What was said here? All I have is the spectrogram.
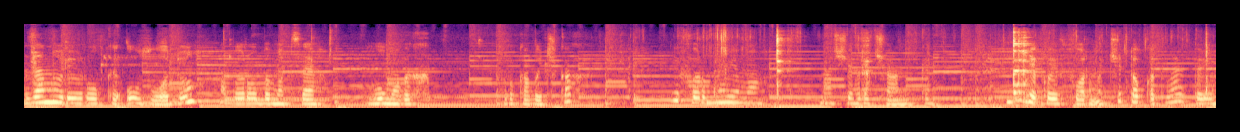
Занурюю руки у воду, або робимо це в гумових рукавичках. І формуємо наші гречаники. Будь-якої форми, чи то котлетою,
